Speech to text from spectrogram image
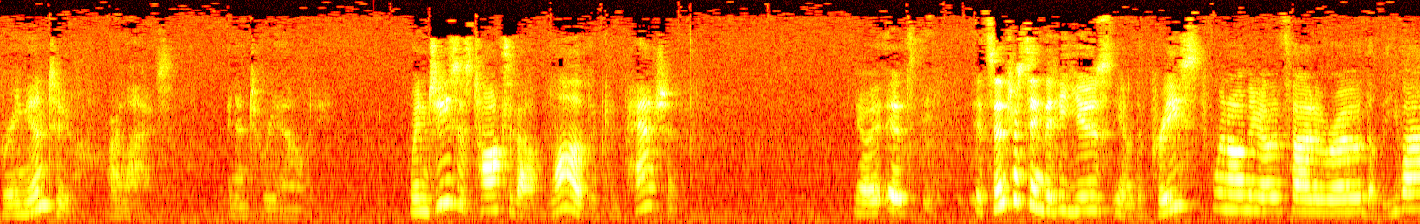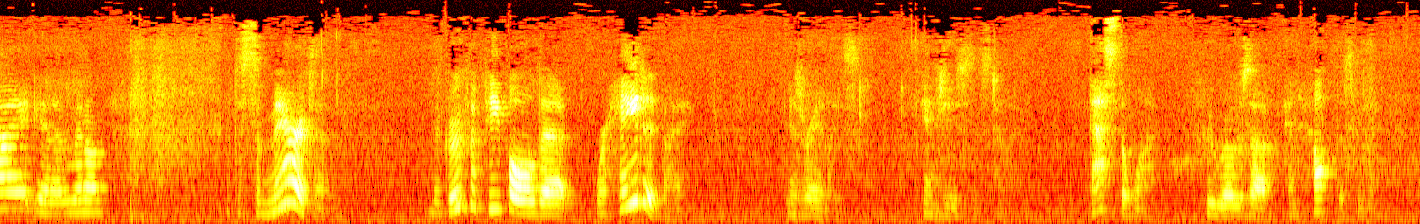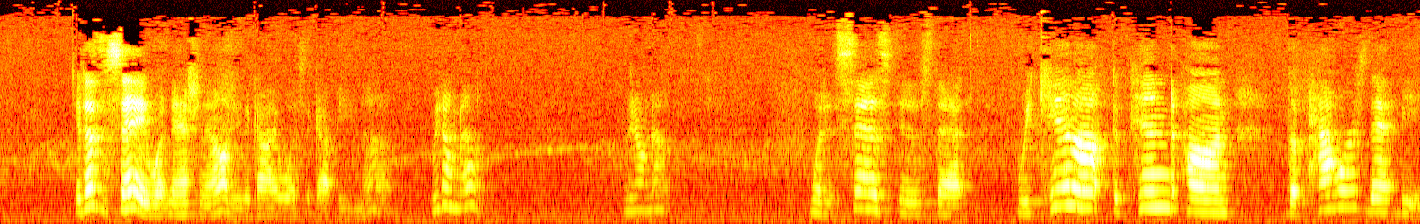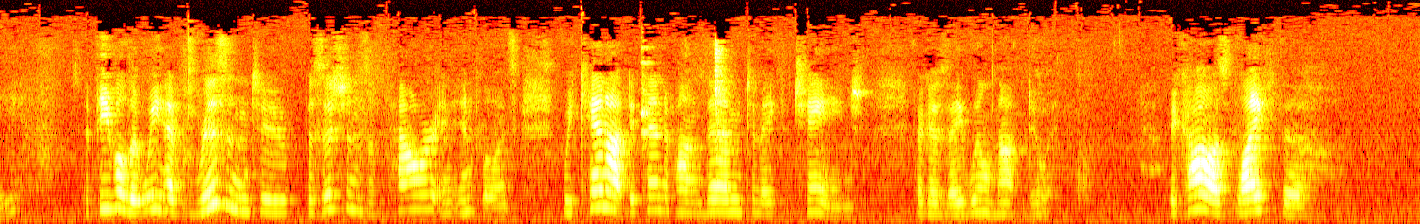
bring into our lives and into reality? When Jesus talks about love and compassion, you know, it's it's interesting that he used, you know, the priest went on the other side of the road, the Levite, you know, went on the Samaritan, the group of people that were hated by Israelis in Jesus' time. That's the one who rose up and helped this man. It doesn't say what nationality the guy was that got beaten up. We don't know. We don't know. What it says is that we cannot depend upon the powers that be, the people that we have risen to positions of power and influence. We cannot depend upon them to make the change because they will not do it. Because, like the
